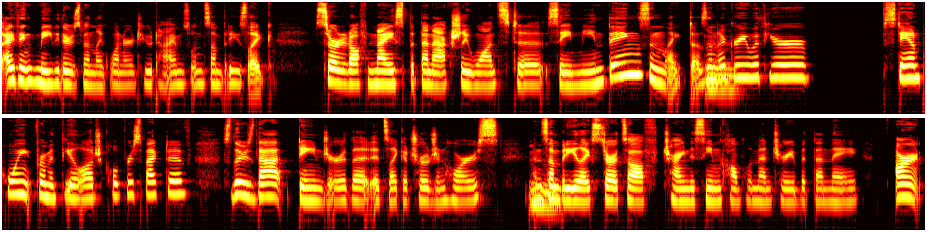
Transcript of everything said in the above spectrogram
I think maybe there's been like one or two times when somebody's like started off nice, but then actually wants to say mean things and like doesn't Mhm. agree with your standpoint from a theological perspective. So there's that danger that it's like a Trojan horse and Mhm. somebody like starts off trying to seem complimentary, but then they aren't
